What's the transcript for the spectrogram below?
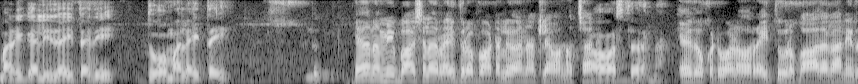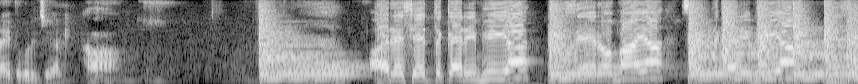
మరి గలీజ్ అవుతుంది దోమలు అవుతాయి ఏదన్నా ఏదైనా మీ భాషలో రైతుల పాటలు కానీ అట్లా ఏమన్నా వచ్చా? వస్తుంది అన్న ఏదో ఒకటి వాడు రైతు బాధ కానీ రైతు గురించి కానీ అరే సేత్ కరీబియా से रोबाया सत कर भैया उसे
